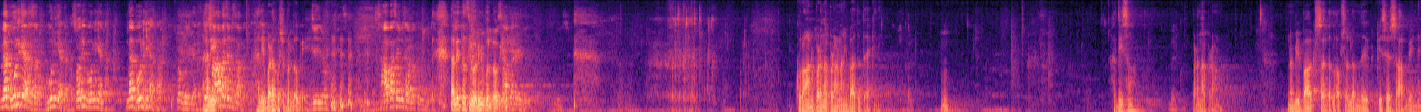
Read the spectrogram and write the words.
मैं भूल गया था सर। भूल गया था सॉरी भूल गया था। मैं भूल गया था। मैं भूल गया था। हली- से भी साबित हली बड़ा कुछ बोलोगे जी जी। सहाबा से भी साबित हो हली तो और भी। बोलोगे। कुरान पढ़ना पढ़ाना इबादत है कि नहीं? ਹਦੀਸਾਂ ਬਿਲਕੁਲ। ਪੜਨਾ ਪੜਾਉਣਾ ਨਬੀ ਪਾਕ ਸੱਲੱਲਾਹੁ ਅਲੈहि ਵਸੱਲਮ ਦੇ ਕਿਸੇ ਸਾਹਬੀ ਨੇ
